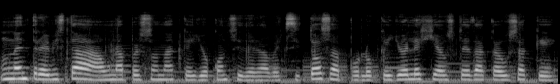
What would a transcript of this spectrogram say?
Una entrevista a una persona que yo consideraba exitosa, por lo que yo elegí a usted a causa que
